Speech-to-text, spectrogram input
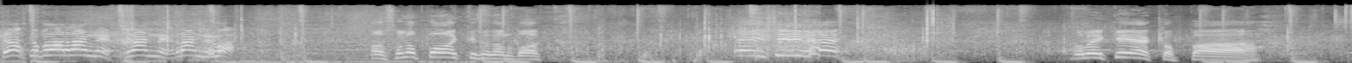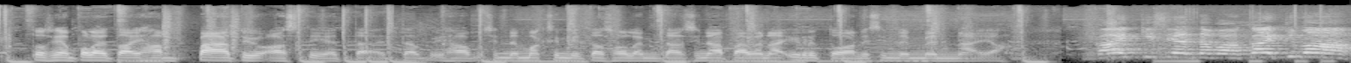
Jaska, palaa ränni, ränni, ränni, hyvä. Taisi olla poikkisotan paikka. Ei siihen! Tuli kiekko päähän. Tosiaan poletaan ihan päätyy asti, että, että ihan sinne maksimitasolle, mitä sinä päivänä irtoaa, niin sinne mennään. Ja Kaikki sieltä vaan, kaikki vaan.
